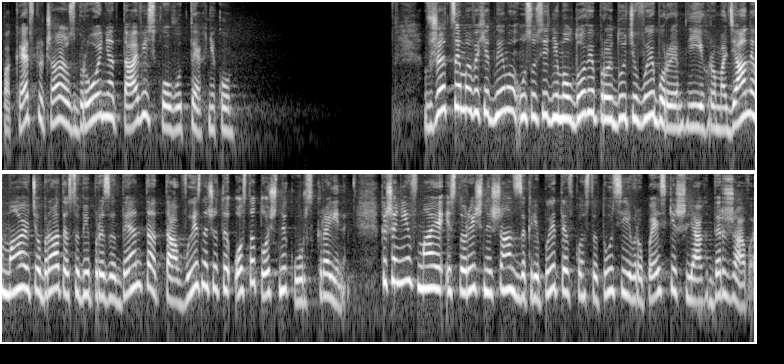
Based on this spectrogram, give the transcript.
Пакет включає озброєння та військову техніку. Вже цими вихідними у сусідній Молдові пройдуть вибори. Її громадяни мають обрати собі президента та визначити остаточний курс країни. Кишанів має історичний шанс закріпити в конституції європейський шлях держави.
